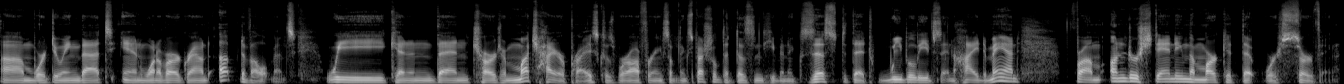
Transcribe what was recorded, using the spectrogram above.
Um, we're doing that in one of our ground up developments. We can then charge a much higher price because we're offering something special that doesn't even exist that we believe is in high demand from understanding the market that we're serving.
